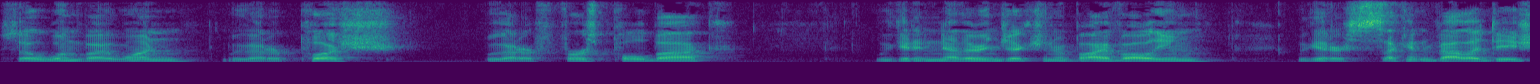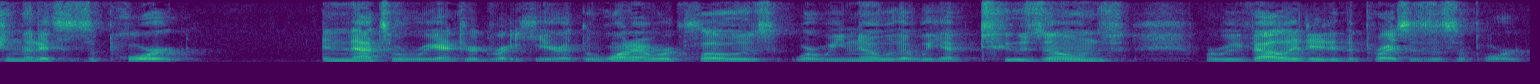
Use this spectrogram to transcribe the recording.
So, one by one, we got our push, we got our first pullback, we get another injection of buy volume, we get our second validation that it's a support, and that's where we entered right here at the one hour close, where we know that we have two zones where we validated the price as a support.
